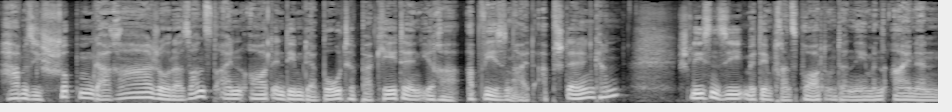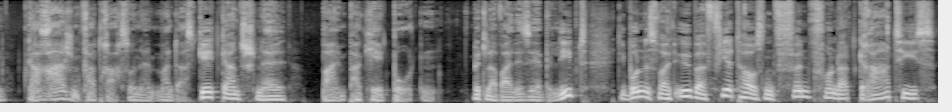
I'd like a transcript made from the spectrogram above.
haben Sie Schuppen, Garage oder sonst einen Ort, in dem der Bote Pakete in Ihrer Abwesenheit abstellen kann. Schließen Sie mit dem Transportunternehmen einen Garagenvertrag, so nennt man das. Geht ganz schnell beim Paketboten. Mittlerweile sehr beliebt, die bundesweit über 4500 gratis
